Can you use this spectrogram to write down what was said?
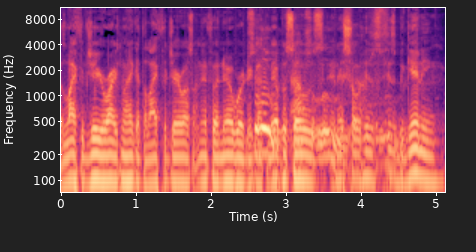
the life of Jerry Rice. Now they got the life of Jerry Rice on NFL Network. They got the episodes, absolutely, and they showed his his beginning.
